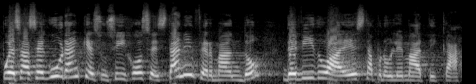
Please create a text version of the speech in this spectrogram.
pues aseguran que sus hijos se están enfermando debido a esta problemática.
